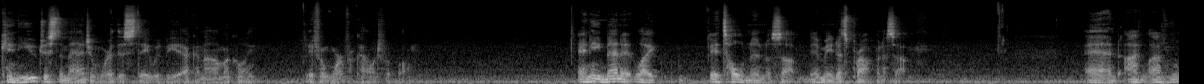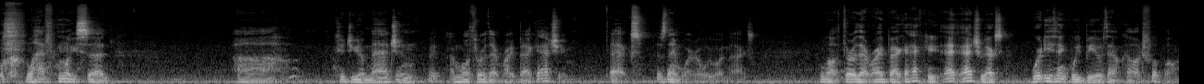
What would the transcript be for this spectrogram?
can you just imagine where this state would be economically if it weren't for college football? And he meant it like it's holding us up. I mean, it's propping us up. And I, I laughingly said, uh, could you imagine? I'm going to throw that right back at you. X. His name really wasn't X. I'm going to throw that right back at you, at you, X. Where do you think we'd be without college football?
